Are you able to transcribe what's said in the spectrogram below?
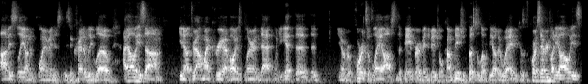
Obviously, unemployment is, is incredibly low. I always um, you know, throughout my career, I've always learned that when you get the the you know reports of layoffs in the paper of individual companies, you're supposed to look the other way because, of course, everybody always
